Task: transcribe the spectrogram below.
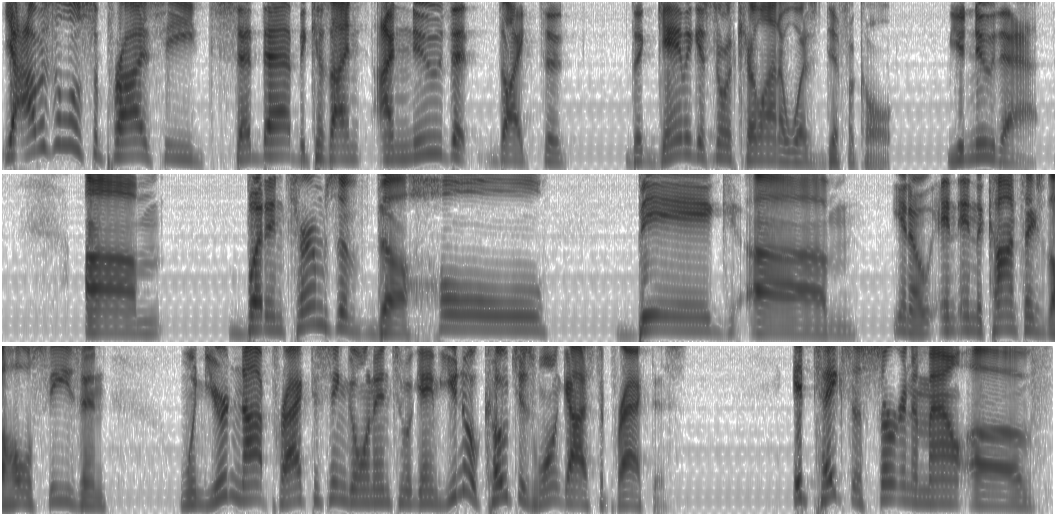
Yeah, I was a little surprised he said that because I I knew that like the the game against North Carolina was difficult. You knew that. Um but in terms of the whole big um you know, in, in the context of the whole season, when you're not practicing going into a game, you know coaches want guys to practice. It takes a certain amount of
